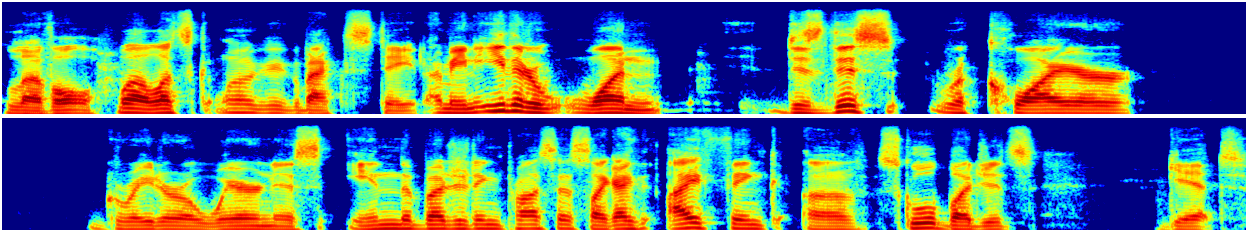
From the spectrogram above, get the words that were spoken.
level. Well, let's well, go back to state. I mean, either one. Does this require greater awareness in the budgeting process? Like, I I think of school budgets get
